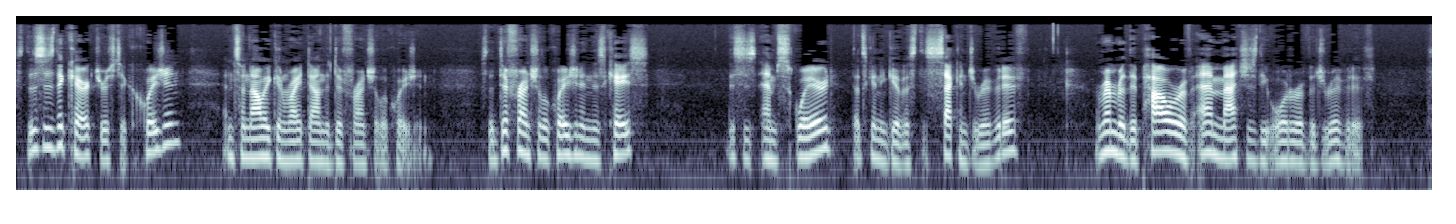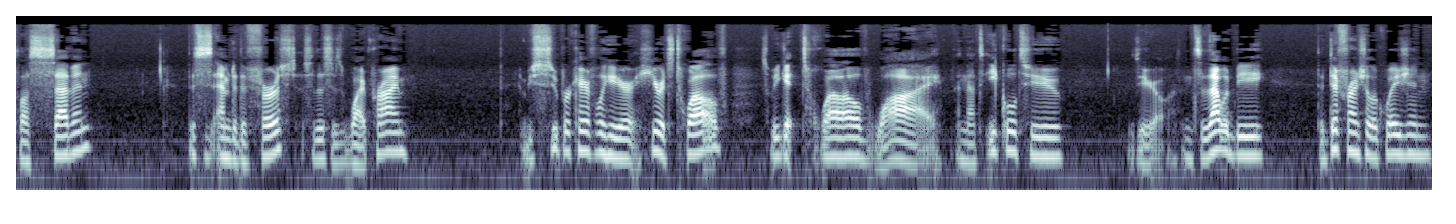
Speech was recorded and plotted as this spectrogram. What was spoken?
So this is the characteristic equation. And so now we can write down the differential equation. So the differential equation in this case, this is m squared. That's going to give us the second derivative. Remember, the power of m matches the order of the derivative. Plus 7. This is m to the first, so this is y prime. Be super careful here. Here it's 12, so we get 12y, and that's equal to 0. And so that would be the differential equation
